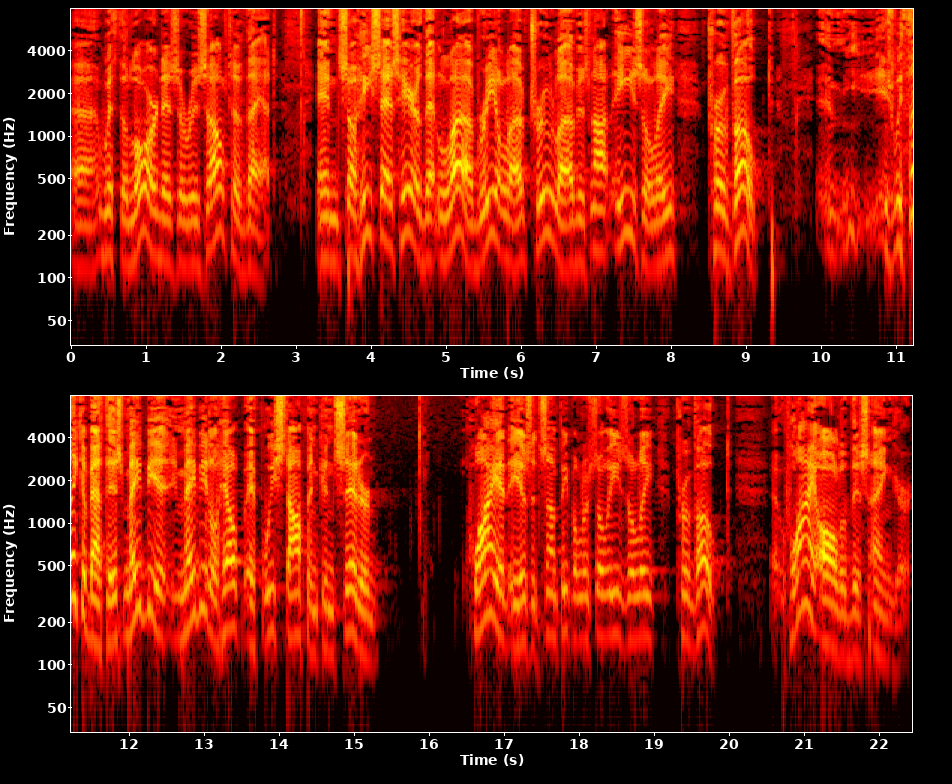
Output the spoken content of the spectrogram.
uh, with the Lord as a result of that. And so he says here that love, real love, true love is not easily provoked. Um, as we think about this, maybe, it, maybe it'll help if we stop and consider why it is that some people are so easily provoked. Why all of this anger?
